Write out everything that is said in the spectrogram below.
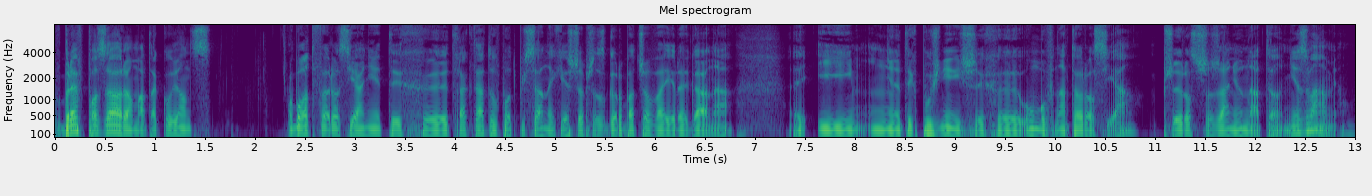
wbrew pozorom, atakując Łotwę, Rosjanie tych y, traktatów podpisanych jeszcze przez Gorbaczowa i Reagana y, i y, tych późniejszych umów NATO-Rosja przy rozszerzaniu NATO nie złamią.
